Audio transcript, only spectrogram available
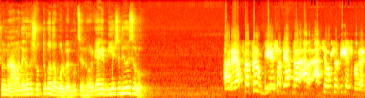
শুনুন আমাদের কাছে সত্য কথা বলবেন বুঝছেন? ওর কি আগে বিয়ে শাদী হয়েছিল? আরে আপনার তো বিয়ের সাথে আপনার আশেপাশে জিজ্ঞেস করেন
